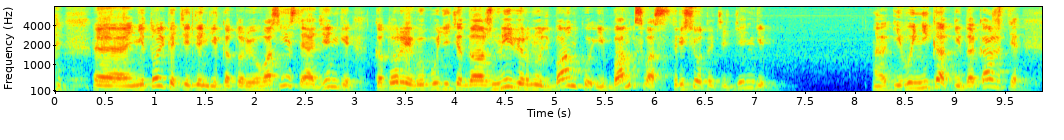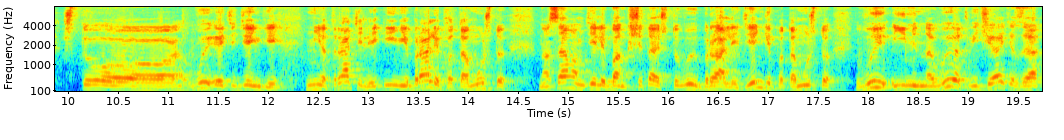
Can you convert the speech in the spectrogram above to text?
э, не только те деньги, которые у вас есть, а деньги, которые вы будете должны вернуть банку, и банк с вас стрясет эти деньги и вы никак не докажете, что вы эти деньги не тратили и не брали, потому что на самом деле банк считает, что вы брали деньги, потому что вы, именно вы отвечаете за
